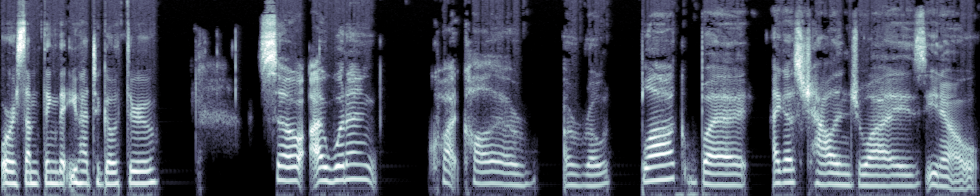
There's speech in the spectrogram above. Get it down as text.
or something that you had to go through? So I wouldn't quite call it a, a roadblock, but I guess challenge wise, you know,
